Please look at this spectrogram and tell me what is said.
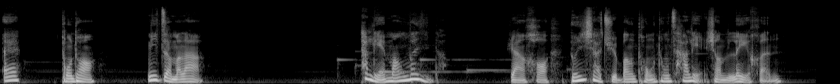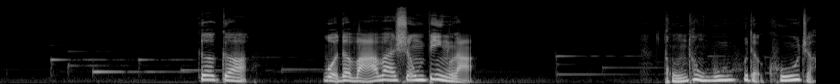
哎，彤彤，你怎么了？他连忙问道，然后蹲下去帮彤彤擦脸上的泪痕。哥哥，我的娃娃生病了。彤彤呜呜的哭着，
